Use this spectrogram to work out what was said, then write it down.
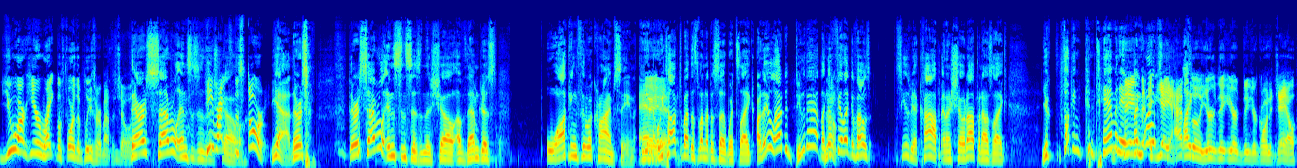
You are here right before the police are about to show up. There are several instances. In He the writes show- the story. Yeah, there's there are several instances in the show of them just walking through a crime scene, and Yeah, yeah, we yeah. talked about this one episode where it's like, are they allowed to do that? Like, I feel like if I was, excuse me, a cop, and I showed up and I was like, you're fucking contaminated. And- crime yeah, yeah, scene." Like, absolutely. you're you're you're going to jail.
